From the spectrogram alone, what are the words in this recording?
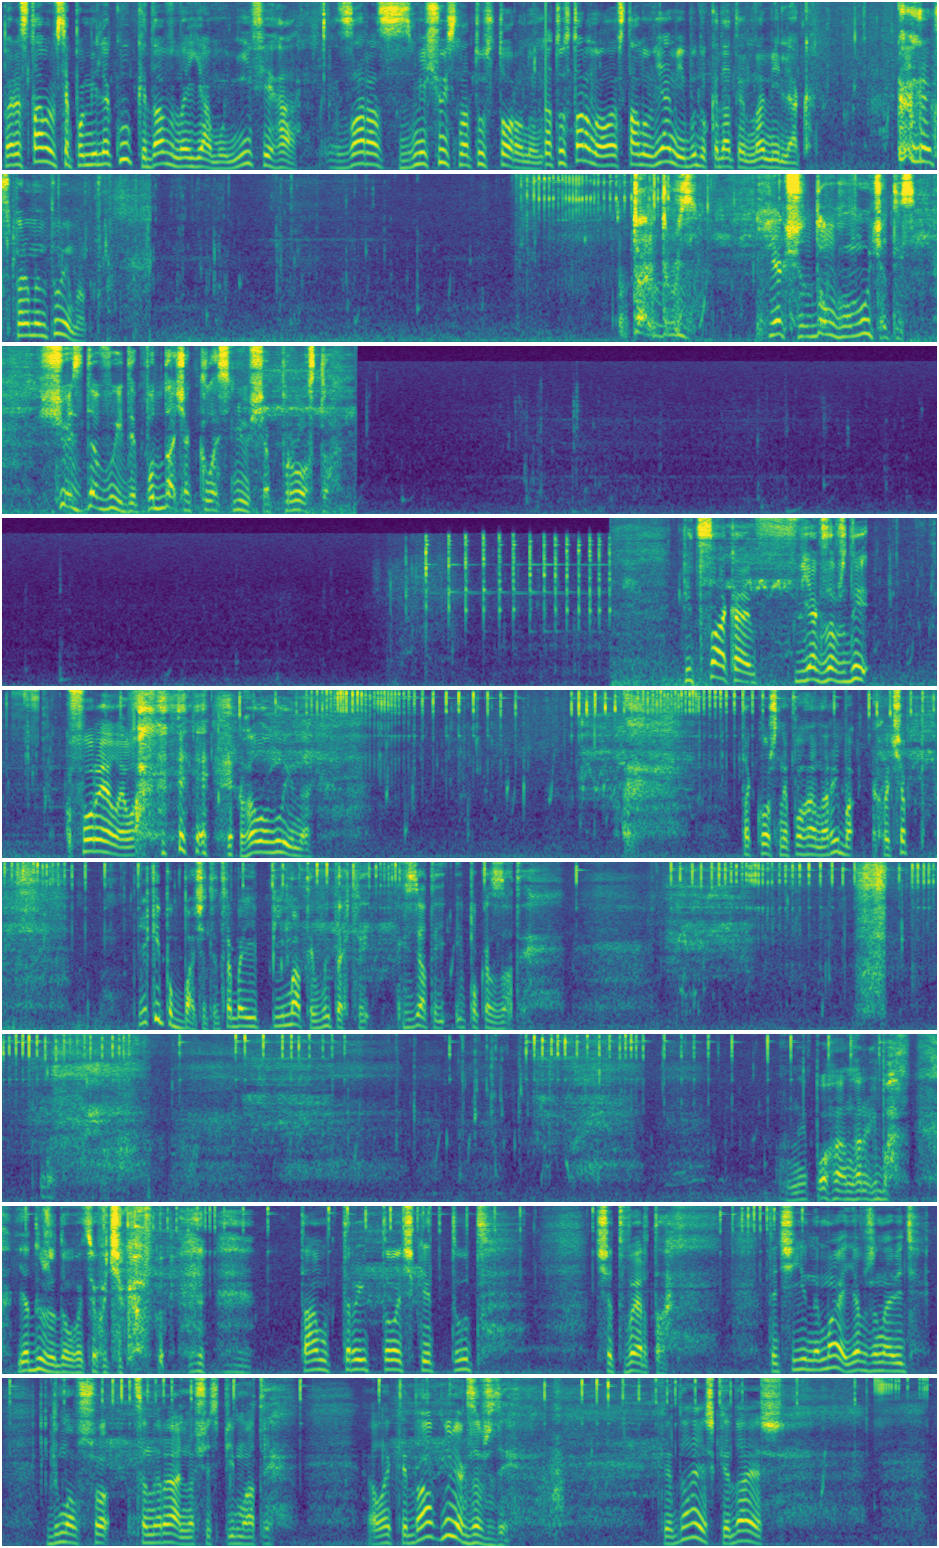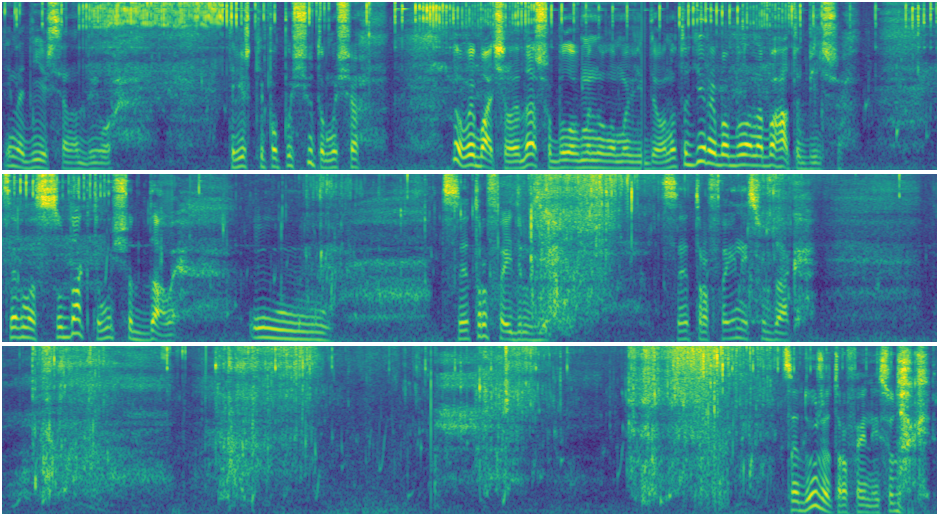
Переставився по міляку, кидав на яму. Ніфіга. Зараз зміщусь на ту сторону. На ту сторону, але встану в ямі і буду кидати на міляк. Експериментуємо. Так, друзі, якщо довго мучитись, щось да вийде. Подача класнюща просто. Підсака, як завжди, форелева. Головлина. Також непогана риба, хоча б. Який побачити, треба її піймати, витягти, взяти і показати. Непогана риба. Я дуже довго цього чекав. Там три точки, тут четверта. Течії немає, я вже навіть думав, що це нереально щось піймати. Але кидав, ну як завжди. Кидаєш, кидаєш і надієшся на диво. Трішки попущу, тому що ну, ви бачили, да, що було в минулому відео. Ну тоді риба була набагато більша. Це в нас судак, тому що дали. у Це трофей, друзі. Це трофейний судак. Це дуже трофейний судак.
